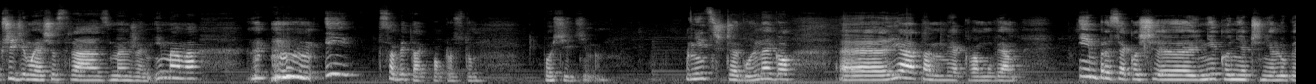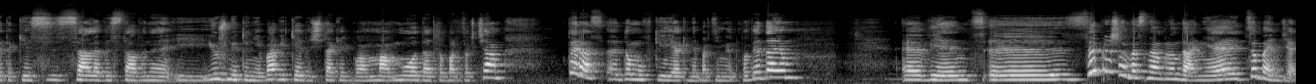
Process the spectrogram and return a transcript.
przyjdzie moja siostra z mężem i mama i sobie tak po prostu posiedzimy nic szczególnego. E, ja tam, jak Wam mówiłam, imprez jakoś e, niekoniecznie lubię takie sale wystawne i już mnie to nie bawi. Kiedyś, tak jak byłam młoda, to bardzo chciałam. Teraz e, domówki jak najbardziej mi odpowiadają. Więc zapraszam Was na oglądanie, co będzie.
